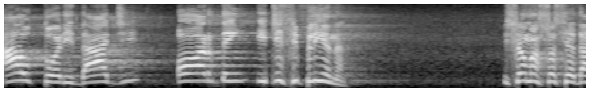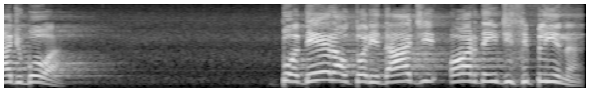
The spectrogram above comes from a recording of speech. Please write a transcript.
autoridade, ordem e disciplina. Isso é uma sociedade boa. Poder, autoridade, ordem e disciplina.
